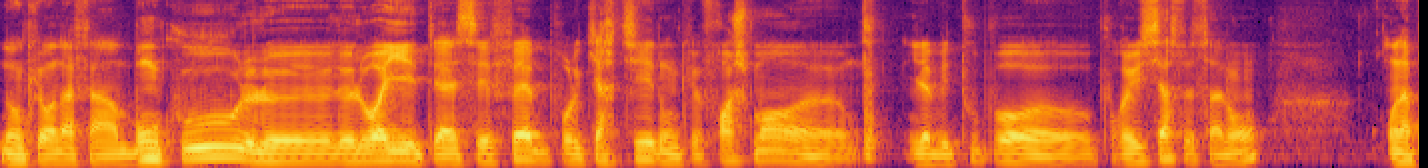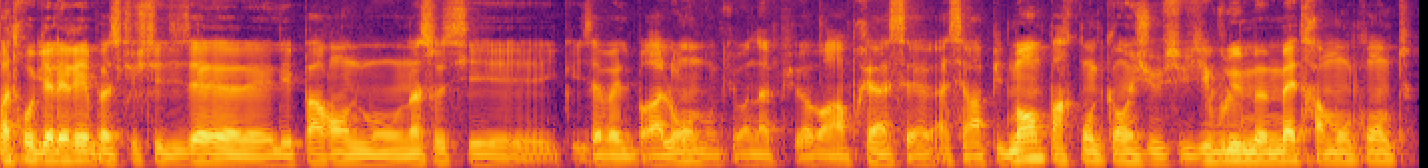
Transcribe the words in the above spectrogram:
donc on a fait un bon coup. Le, loyer était assez faible pour le quartier. Donc, franchement, euh, il avait tout pour, pour réussir ce salon. On n'a pas trop galéré parce que je te disais, les, parents de mon associé, ils avaient le bras long. Donc, on a pu avoir un prêt assez, assez rapidement. Par contre, quand j'ai voulu me mettre à mon compte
